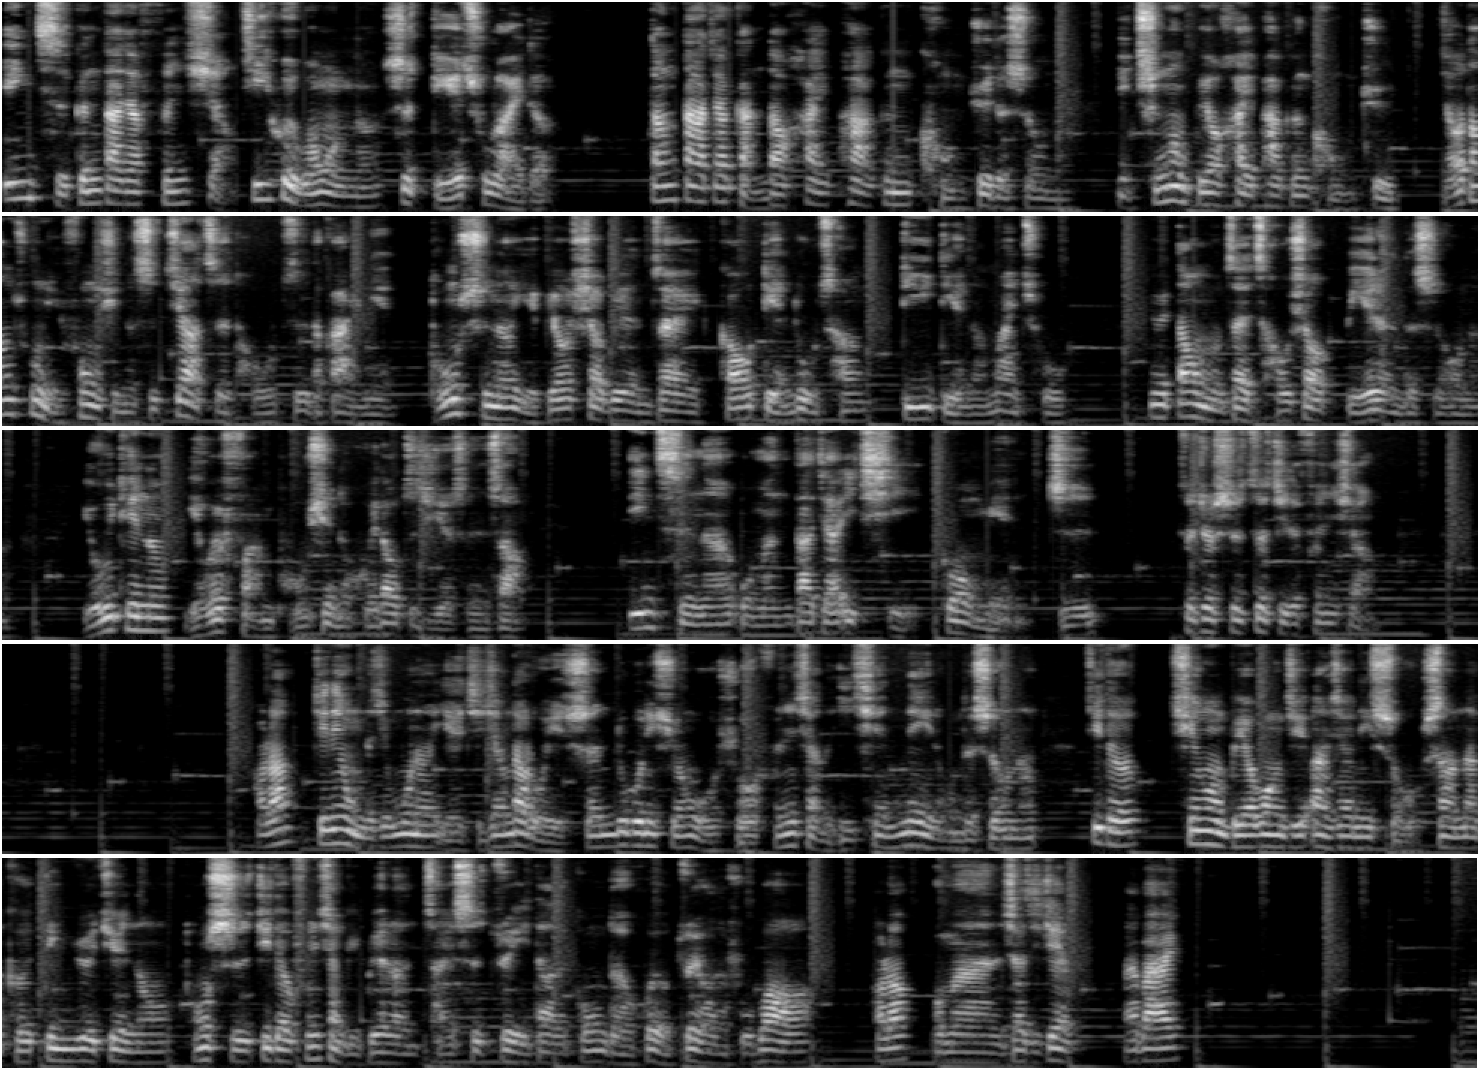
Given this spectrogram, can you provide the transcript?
因此，跟大家分享，机会往往呢是叠出来的。当大家感到害怕跟恐惧的时候呢，你千万不要害怕跟恐惧。只要当初你奉行的是价值投资的概念，同时呢，也不要笑别人在高点入仓，低点呢卖出。因为当我们在嘲笑别人的时候呢，有一天呢，也会反扑性的回到自己的身上。因此呢，我们大家一起共勉之。这就是这集的分享。好了，今天我们的节目呢也即将到尾声。如果你喜欢我所分享的一切内容的时候呢，记得千万不要忘记按下你手上那颗订阅键哦。同时记得分享给别人才是最大的功德，会有最好的福报哦。好了，我们下期见，拜拜。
